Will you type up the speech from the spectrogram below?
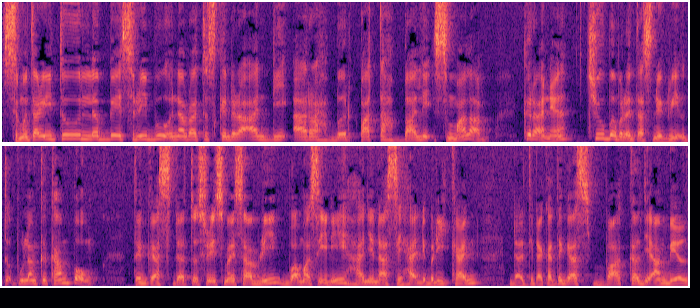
Sementara itu, lebih 1,600 kenderaan diarah berpatah balik semalam kerana cuba berentas negeri untuk pulang ke kampung. Tegas Datuk Seri Ismail Sabri, buat masa ini hanya nasihat diberikan dan tindakan tegas bakal diambil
